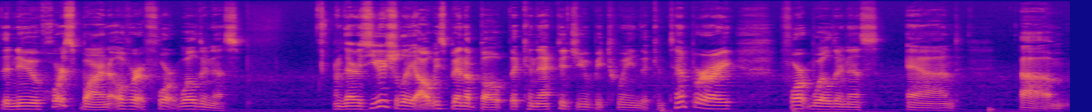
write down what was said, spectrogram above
the new horse barn over at Fort Wilderness. And there's usually always been a boat that connected you between the contemporary Fort Wilderness and um,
